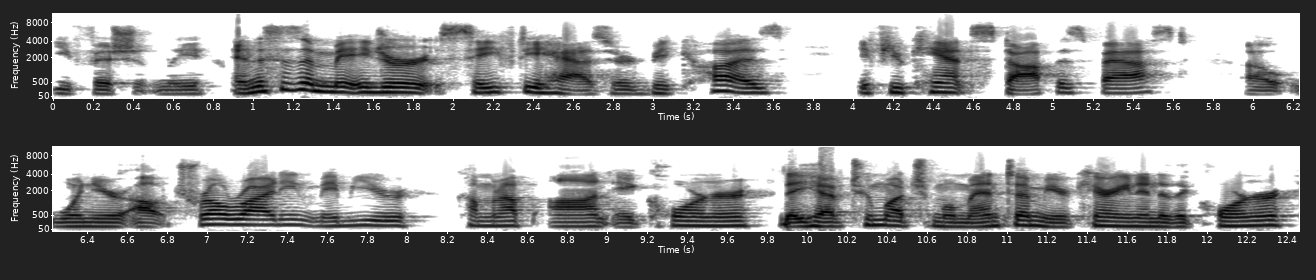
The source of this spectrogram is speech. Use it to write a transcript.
efficiently. And this is a major safety hazard because if you can't stop as fast uh, when you're out trail riding, maybe you're coming up on a corner that you have too much momentum, you're carrying into the corner,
